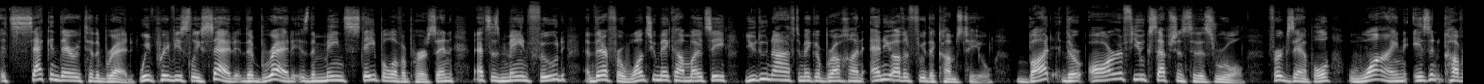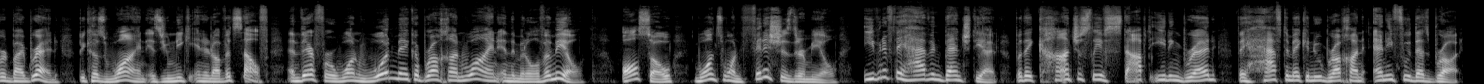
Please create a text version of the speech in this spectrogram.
It's secondary to the bread. We've previously said that bread is the main staple of a person. That's his main food, and therefore, once you make hamaitzi, you do not have to make a bracha on any other food that comes to you. But there are a few exceptions to this rule. For example, wine isn't covered by bread because wine is unique in and of itself, and therefore one would make a bracha on wine in the middle of a meal. Also, once one finishes their meal, even if they haven't benched yet, but they consciously have stopped eating bread, they have to make a new bracha on any food that's brought.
